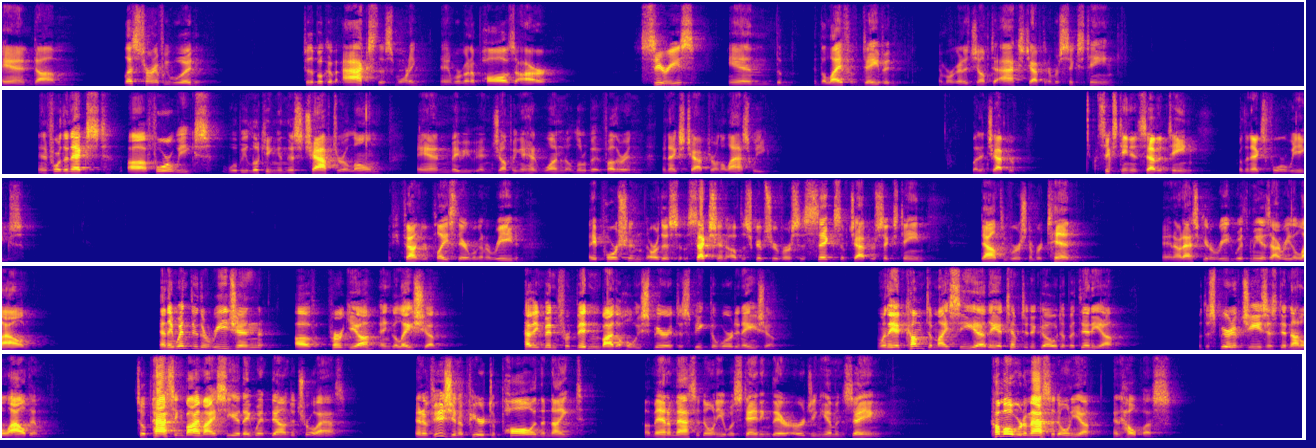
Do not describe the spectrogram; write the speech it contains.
And um, let's turn, if we would, to the book of Acts this morning. And we're going to pause our series in the, the life of David. And we're going to jump to Acts chapter number 16. And for the next uh, four weeks, we'll be looking in this chapter alone and maybe and jumping ahead one a little bit further in the next chapter on the last week. But in chapter 16 and 17, for the next four weeks, if you found your place there, we're going to read a portion or this section of the scripture, verses 6 of chapter 16 down through verse number 10. And I would ask you to read with me as I read aloud. And they went through the region of Phrygia and Galatia, having been forbidden by the Holy Spirit to speak the word in Asia. When they had come to Mysia, they attempted to go to Bithynia, but the Spirit of Jesus did not allow them. So, passing by Mysia, they went down to Troas. And a vision appeared to Paul in the night. A man of Macedonia was standing there, urging him and saying, Come over to Macedonia and help us.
